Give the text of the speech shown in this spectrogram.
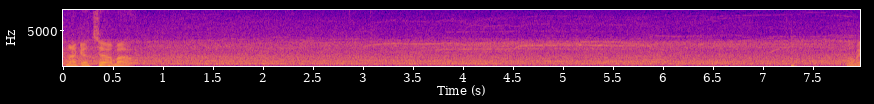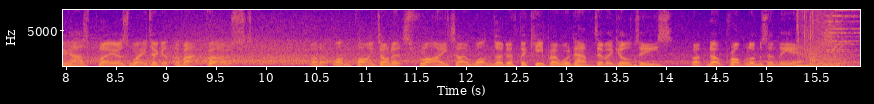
Nagatomo. Well, he has players waiting at the back post. But at one point on its flight, I wondered if the keeper would have difficulties, but no problems in the end.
